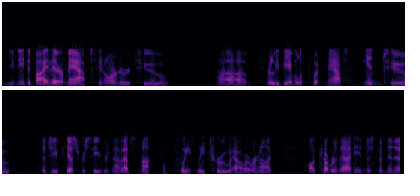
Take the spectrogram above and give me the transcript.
you need to buy their maps in order to uh, to really be able to put maps into the GPS receivers. Now that's not completely true, however, and I'll I'll cover that in just a minute.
